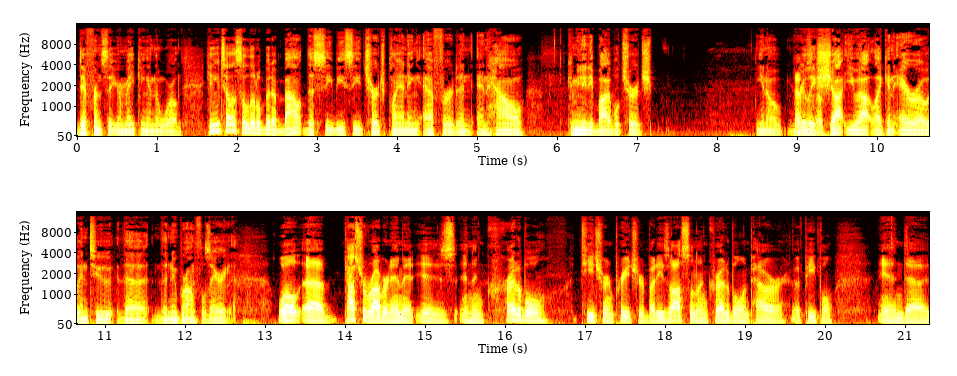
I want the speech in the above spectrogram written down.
difference that you're making in the world. Can you tell us a little bit about the CBC church planning effort and and how Community Bible Church you know really that's, that's, shot you out like an arrow into the the New Braunfels area? Well, uh, Pastor Robert Emmitt is an incredible teacher and preacher, but he's also an incredible empower of people. And uh,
